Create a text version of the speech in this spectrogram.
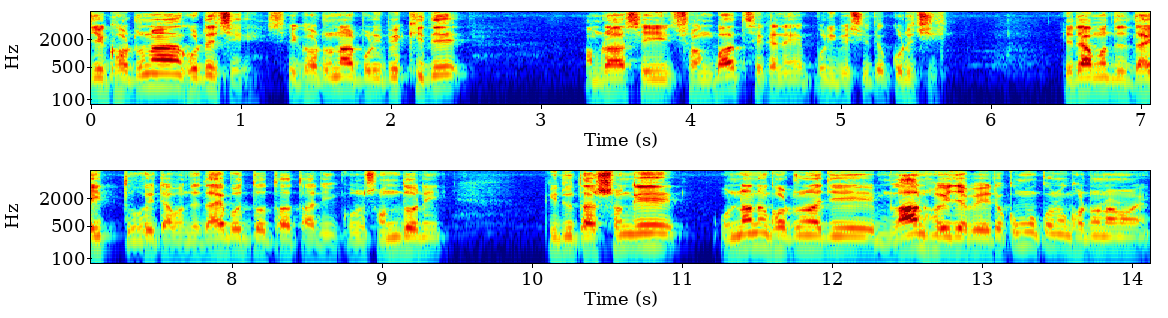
যে ঘটনা ঘটেছে সেই ঘটনার পরিপ্রেক্ষিতে আমরা সেই সংবাদ সেখানে পরিবেশিত করেছি। এটা আমাদের দায়িত্ব, এটা আমাদের দায়বদ্ধতা, তা নিয়ে কোনো সন্দেহ নেই। কিন্তু তার সঙ্গে অন্যান্য ঘটনা যে ম্লান হয়ে যাবে, এরকমও কোনো ঘটনা নয়।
